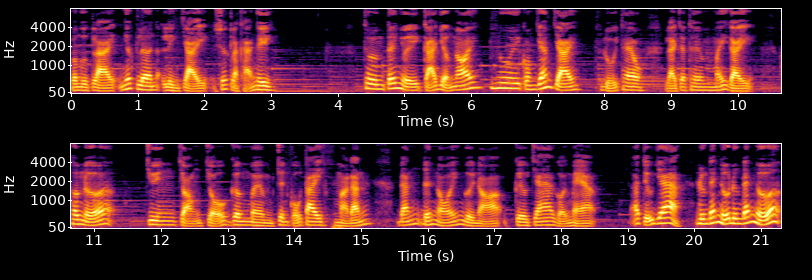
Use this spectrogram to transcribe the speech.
và ngược lại nhấc lên liền chạy, rất là khả nghi. Thương Tế Nhụy cả giận nói: "Ngươi còn dám chạy?" Đuổi theo, lại cho thêm mấy gậy. Hơn nữa, chuyên chọn chỗ gân mềm trên cổ tay mà đánh, đánh đến nỗi người nọ kêu cha gọi mẹ. "A tiểu gia, đừng đánh nữa, đừng đánh nữa."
